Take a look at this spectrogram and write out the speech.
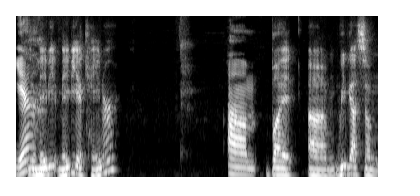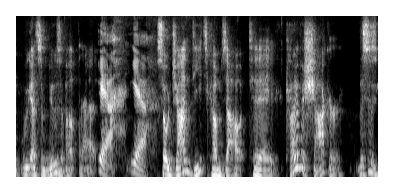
Yeah. maybe maybe a Kaner, Um. but um, we've got some we got some news about that. Yeah. Yeah. So John Dietz comes out today, kind of a shocker. This is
